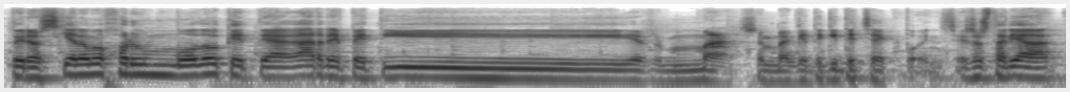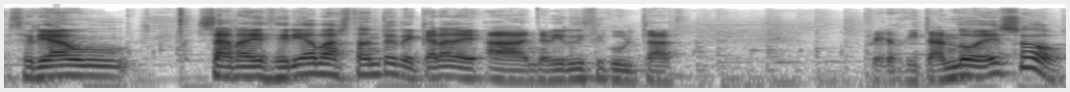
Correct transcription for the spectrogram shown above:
pero sí a lo mejor un modo que te haga repetir más, en plan que te quite checkpoints. Eso estaría, sería un, se agradecería bastante de cara a añadir dificultad. Pero quitando eso,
